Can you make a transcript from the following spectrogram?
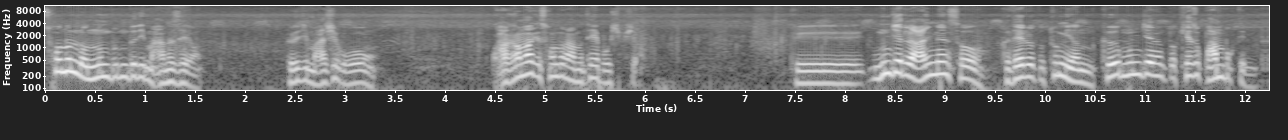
손을 놓는 분들이 많으세요. 그러지 마시고 과감하게 손을 한번 대 보십시오. 그 문제를 알면서 그대로 또 두면 그 문제는 또 계속 반복됩니다.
